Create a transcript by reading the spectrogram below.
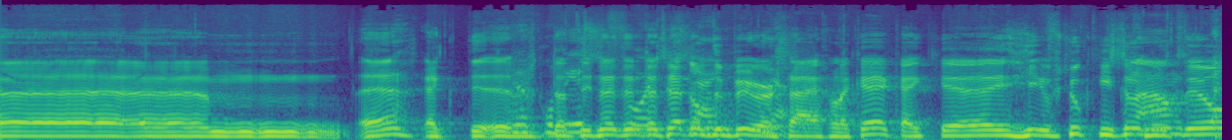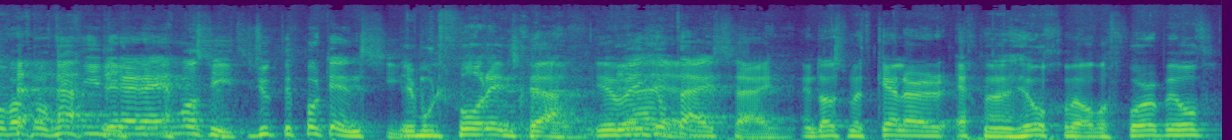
ehm, eh, kijk, de- dat is net, dat is net te op de beurs ja. eigenlijk. Hè? Kijk, je, je zoekt niet een aandeel wat nog niet iedereen helemaal ziet. Je zoekt de potentie. Je moet voorin Ja, schrijven. je weet op tijd zijn. En dat is met Keller echt een heel geweldig voorbeeld.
